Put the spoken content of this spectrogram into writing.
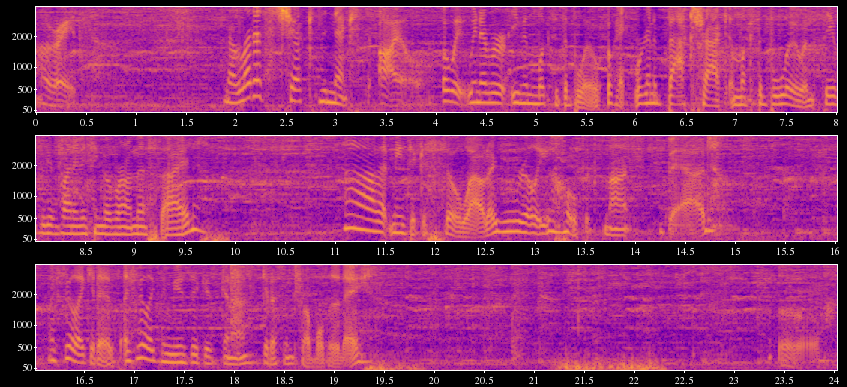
All right. Now let us check the next aisle. Oh wait, we never even looked at the blue. Okay, we're gonna backtrack and look at the blue and see if we can find anything over on this side. Ah, that music is so loud. I really hope it's not bad. I feel like it is. I feel like the music is gonna get us in trouble today. Ugh.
